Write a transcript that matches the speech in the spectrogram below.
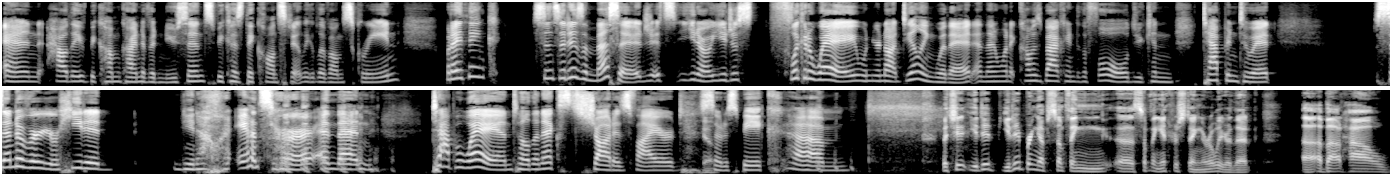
and how they've become kind of a nuisance because they constantly live on screen. But I think since it is a message, it's you know you just flick it away when you're not dealing with it, and then when it comes back into the fold, you can tap into it, send over your heated, you know, answer, and then tap away until the next shot is fired, Yeah. so to speak. Um, But you, you did you did bring up something uh, something interesting earlier that uh, about how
